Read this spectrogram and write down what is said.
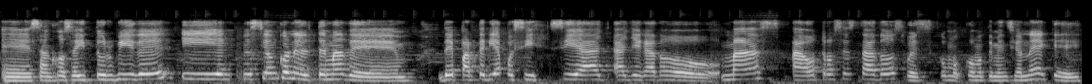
eh, San José Iturbide. Y en cuestión con el tema de, de partería, pues sí, sí ha, llegado más a otros estados, pues como, como te mencioné, que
